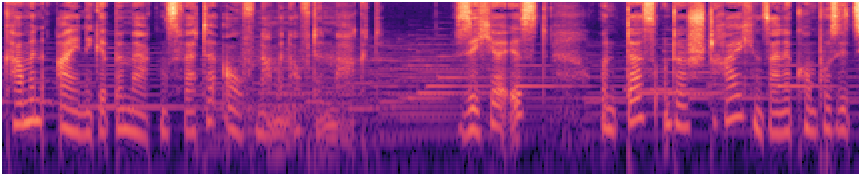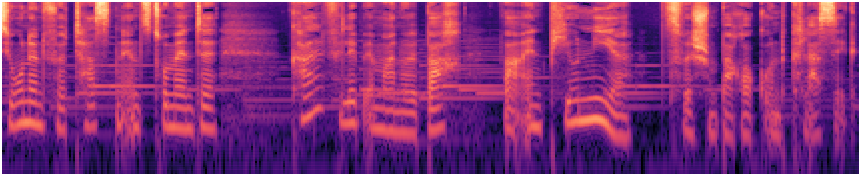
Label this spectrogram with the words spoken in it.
kamen einige bemerkenswerte Aufnahmen auf den Markt. Sicher ist, und das unterstreichen seine Kompositionen für Tasteninstrumente, Karl Philipp Emanuel Bach war ein Pionier zwischen Barock und Klassik,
